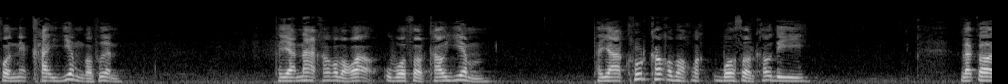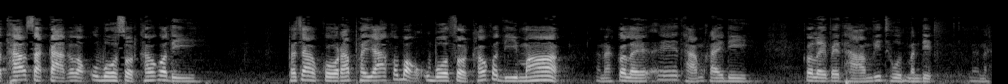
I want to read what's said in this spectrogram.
คนเนี่ยใครเยี่ยมกว่าเพื่อนพญานาคเขาก็บอกว่าอุโบสถเขาเยี่ยมพญาครุฑเขาก็บอกว่าอุโบสถเขาดี แล้วก็เท้าสักกะก็บอกอุโบสถเขาก็ดี พระเจ้าโกรับพยะเขาบอกอุโบสถเขาก็ดีมากนะก็เลยเอ๊ถามใครดี ก็เลยไปถามวิทูลบัณฑิตนะ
